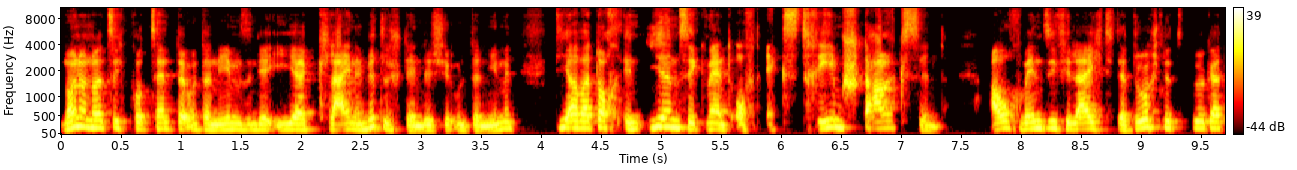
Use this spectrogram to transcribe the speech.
99 Prozent der Unternehmen sind ja eher kleine mittelständische Unternehmen, die aber doch in ihrem Segment oft extrem stark sind auch wenn sie vielleicht der Durchschnittsbürger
